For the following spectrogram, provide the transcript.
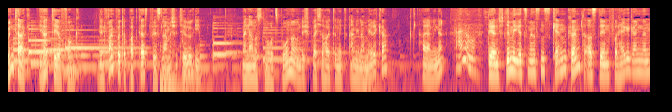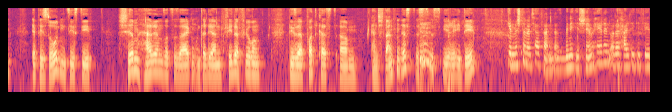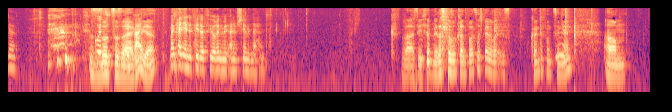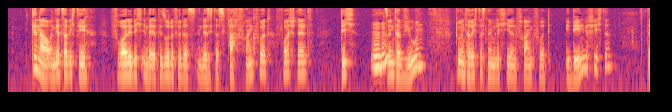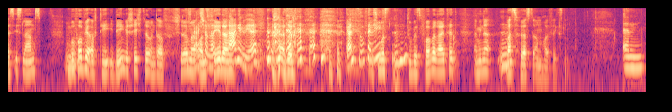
Guten Tag, Theofunk, den Frankfurter Podcast für islamische Theologie. Mein Name ist Moritz Bohne und ich spreche heute mit Amina Amerika. Hi Amina. Hallo. Deren Stimme ihr zumindest kennen könnt aus den vorhergegangenen Episoden. Sie ist die Schirmherrin sozusagen, unter deren Federführung dieser Podcast ähm, entstanden ist. Es ist ihre Idee. Gemischte Metaphern. Also bin ich die Schirmherrin oder halte ich die Feder? Gut, sozusagen, ja. Man kann ja eine Feder führen mit einem Schirm in der Hand. Quasi. Ich habe mir das versucht gerade vorzustellen, aber es könnte funktionieren. Ja. Ähm, genau, und jetzt habe ich die Freude, dich in der Episode, für das, in der sich das Fach Frankfurt vorstellt, dich mhm. zu interviewen. Du unterrichtest nämlich hier in Frankfurt Ideengeschichte des Islams und mhm. bevor wir auf die Ideengeschichte und auf Schirme ich weiß und schon, Federn. Was fragen wirst. also, Ganz zufällig. Muss, mhm. Du bist vorbereitet. Amina, mhm. was hörst du am häufigsten? Ähm,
